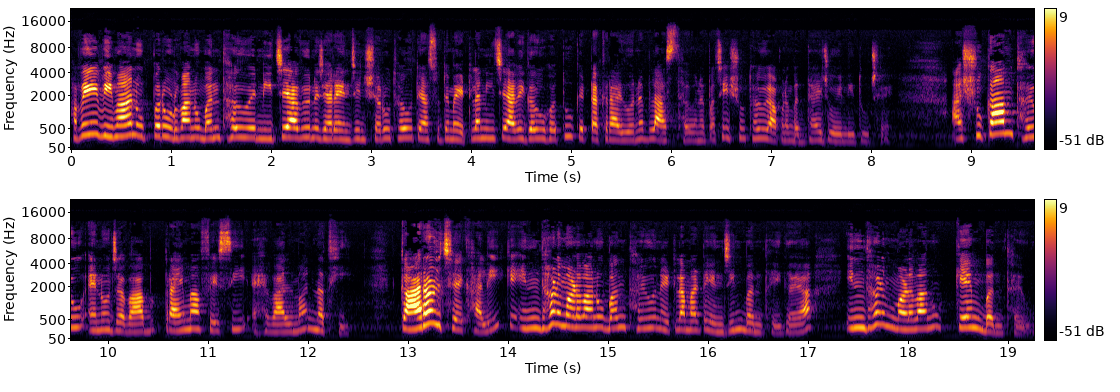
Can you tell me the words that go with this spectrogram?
હવે એ વિમાન ઉપર ઉડવાનું બંધ થયું, એ નીચે આવ્યું ને જ્યારે એન્જિન શરૂ થયું, ત્યાં સુધીમાં એટલા નીચે આવી ગયું હતું કે ટકરાયું અને બ્લાસ્ટ થયું અને પછી શું થયું આપણે બધાએ જોઈ લીધું છે. આ શું કામ થયું? એનો જવાબ પ્રાઇમા ફેસી અહેવાલમાં નથી. કારણ છે ખાલી કે ઈંધણ મળવાનું બંધ થયું ને એટલા માટે એન્જિન બંધ થઈ ગયા. ઈંધણ મળવાનું કેમ બંધ થયું?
